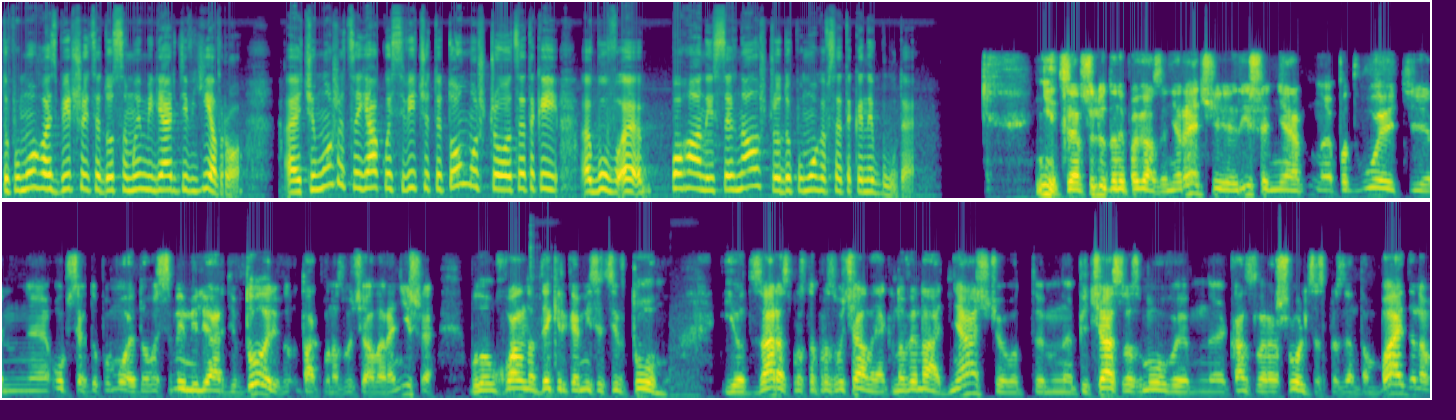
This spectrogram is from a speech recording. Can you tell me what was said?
допомога збільшується до 7 мільярдів євро. Е, Чи може це якось свідчити тому, що це такий був поганий сигнал, що допомоги все-таки не буде? Ні, це абсолютно не пов'язані речі. Рішення е, подвоїть е, обсяг допомоги до 8 мільярдів доларів. Так вона звучала раніше. Було ухвалено декілька місяців тому. І от зараз просто прозвучало як новина дня, що от під час розмови канцлера Шольца з президентом Байденом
